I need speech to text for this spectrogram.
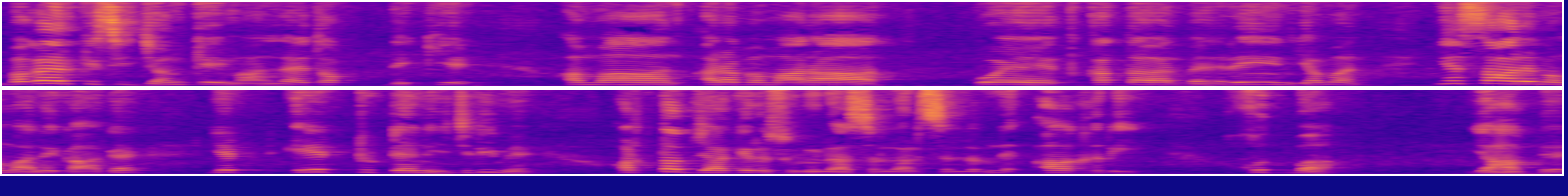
بغیر کسی جنگ کے ایمان لائے۔ تو آپ دیکھیے امان عرب امارات، کویت، قطر، بحرین، یمن، یہ سارے ممالک آ گئے یہ ایٹ ٹو ٹین ہجری میں۔ اور تب جا کے رسول اللہ صلی اللہ علیہ وسلم نے آخری خطبہ یہاں پہ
